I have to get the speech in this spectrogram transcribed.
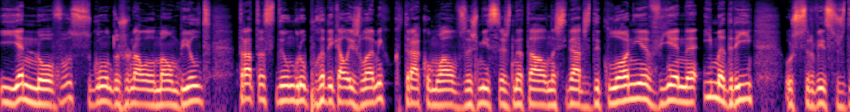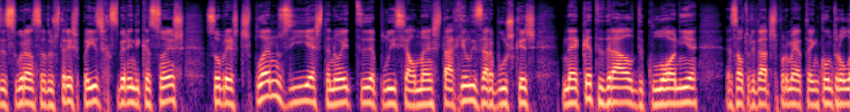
e Ano Novo, segundo o jornal alemão Bild. Trata-se de um grupo radical islâmico que terá como alvos as missas de Natal nas cidades de Colónia, Viena e Madrid. Os serviços de segurança dos três países receberam indicações sobre estes planos e esta noite a polícia alemã está a realizar buscas na Catedral de Colónia. As autoridades prometem controle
